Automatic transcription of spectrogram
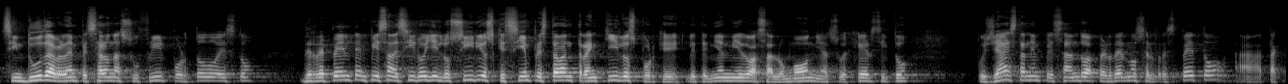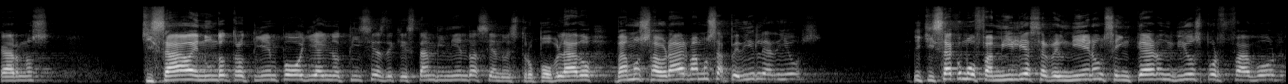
Sin duda, ¿verdad? Empezaron a sufrir por todo esto. De repente empiezan a decir, oye, los sirios que siempre estaban tranquilos porque le tenían miedo a Salomón y a su ejército, pues ya están empezando a perdernos el respeto, a atacarnos. Quizá en un otro tiempo, oye, hay noticias de que están viniendo hacia nuestro poblado. Vamos a orar, vamos a pedirle a Dios. Y quizá como familia se reunieron, se hincaron y Dios, por favor,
